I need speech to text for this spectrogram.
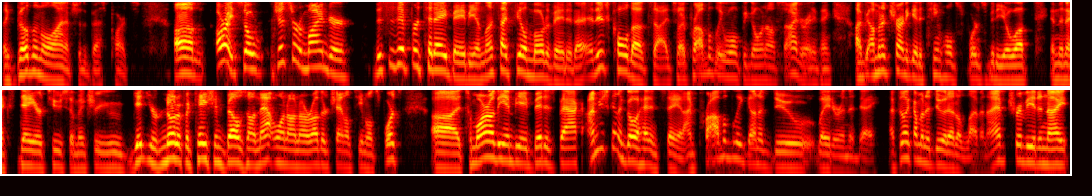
Like building the lineups are the best parts. Um, all right, so just a reminder this is it for today, baby. Unless I feel motivated, uh, it is cold outside, so I probably won't be going outside or anything. I'm, I'm going to try to get a Team Hold Sports video up in the next day or two. So make sure you get your notification bells on that one on our other channel, Team Hold Sports. Uh, tomorrow, the NBA bid is back. I'm just going to go ahead and say it. I'm probably going to do later in the day. I feel like I'm going to do it at 11. I have trivia tonight.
